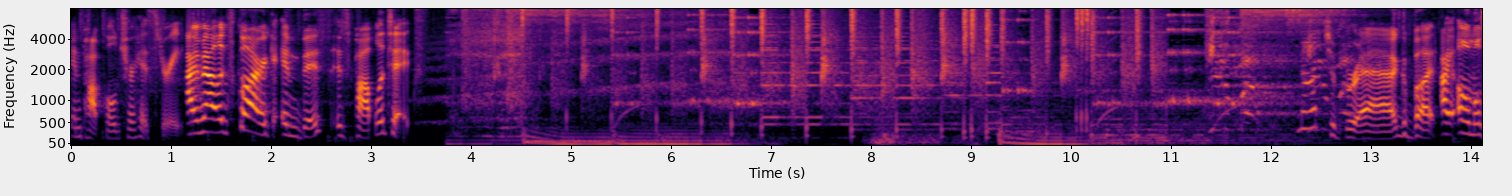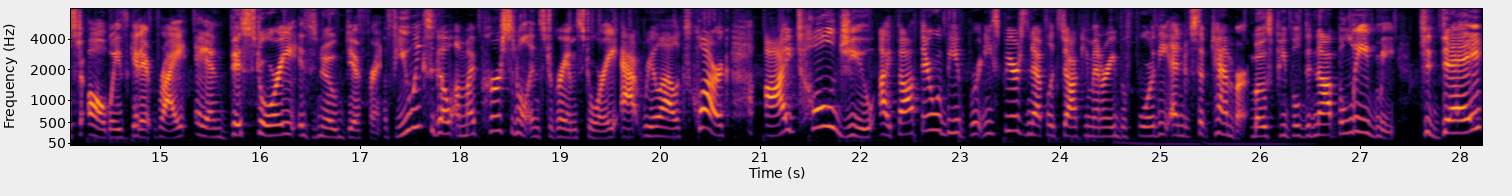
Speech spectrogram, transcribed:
in pop culture history. I'm Alex Clark, and this is Poplitics. To brag, but I almost always get it right, and this story is no different. A few weeks ago on my personal Instagram story, at Real Alex Clark, I told you I thought there would be a Britney Spears Netflix documentary before the end of September. Most people did not believe me. Today,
